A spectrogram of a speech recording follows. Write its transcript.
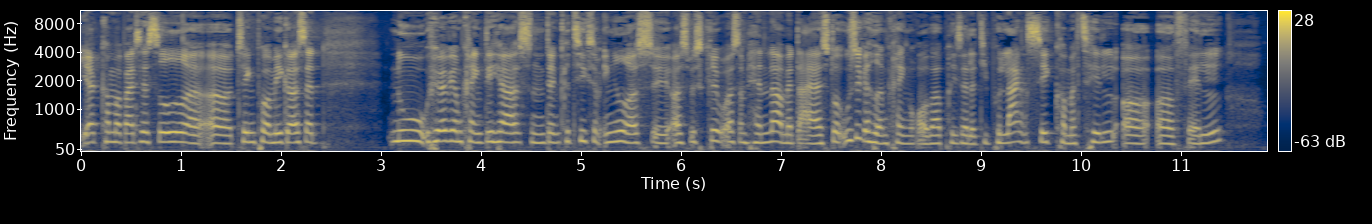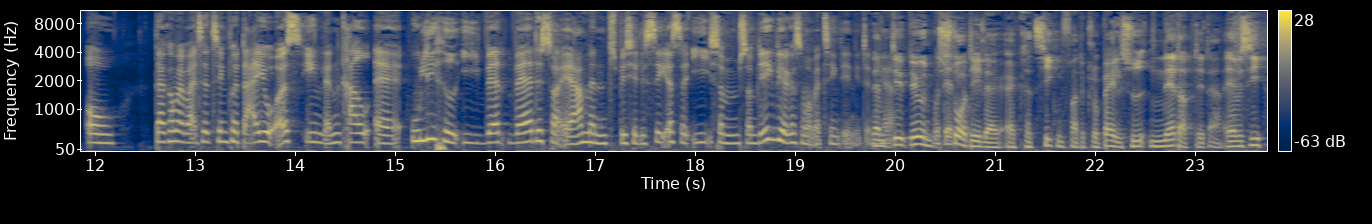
jeg kommer bare til at sidde og, og tænke på, om ikke også, at nu hører vi omkring det her, sådan, den kritik, som Ingrid også, øh, også beskriver, som handler om, at der er stor usikkerhed omkring råvarepriser, eller de på lang sigt kommer til at, at falde. Og der kommer jeg bare til at tænke på, at der er jo også en eller anden grad af ulighed i, hvad, hvad det så er, man specialiserer sig i, som, som det ikke virker som om, at tænkt ind i den Jamen, her det, det er jo en model. stor del af, af kritikken fra det globale syd, netop det der. Jeg vil sige,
